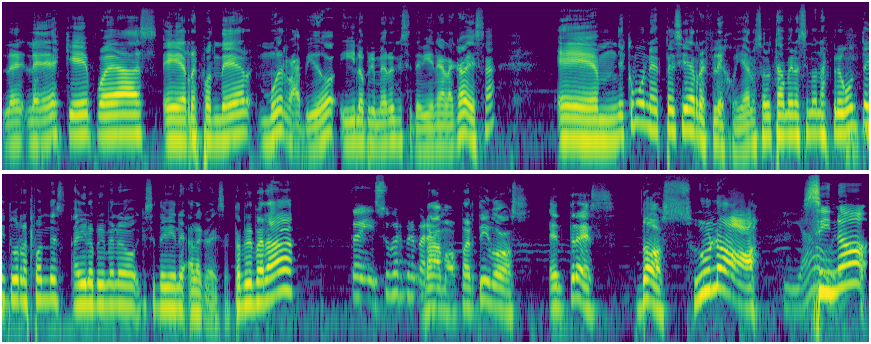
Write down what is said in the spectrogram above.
la, la idea es que puedas eh, responder muy rápido y lo primero que se te viene a la cabeza. eh, es como una especie de reflejo, ya nosotros estamos haciendo unas preguntas y tú respondes ahí lo primero que se te viene a la cabeza. ¿Estás preparada? Estoy súper preparada. Vamos, partimos en 3, 2, 1. Si no.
